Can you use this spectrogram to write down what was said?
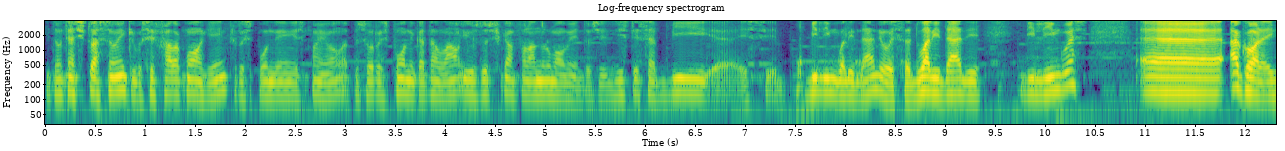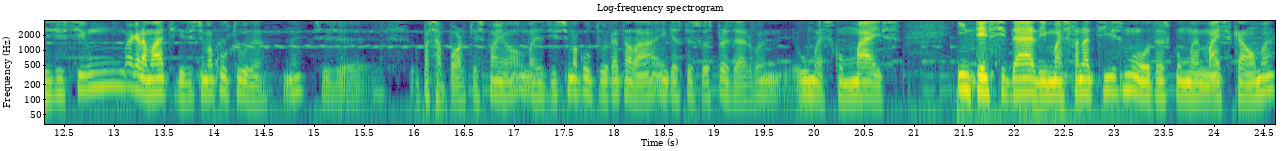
Então tem a situação em que você fala com alguém, te responde em espanhol, a pessoa responde em catalão e os dois ficam falando normalmente. Ou seja, existe essa bi, eh, esse bilingualidade ou essa dualidade de línguas. Eh, agora, existe uma gramática, existe uma cultura, né? Ou seja, o passaporte é espanhol, mas existe uma cultura catalã em que as pessoas preservam, umas com mais intensidade e mais fanatismo, outras com mais calma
